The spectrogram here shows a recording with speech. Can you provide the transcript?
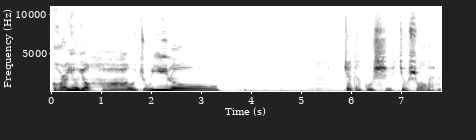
狗儿又有好主意喽。这个故事就说完了。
